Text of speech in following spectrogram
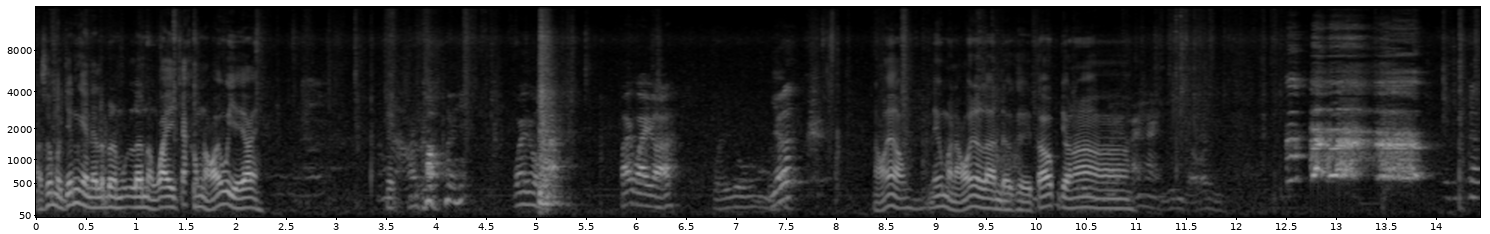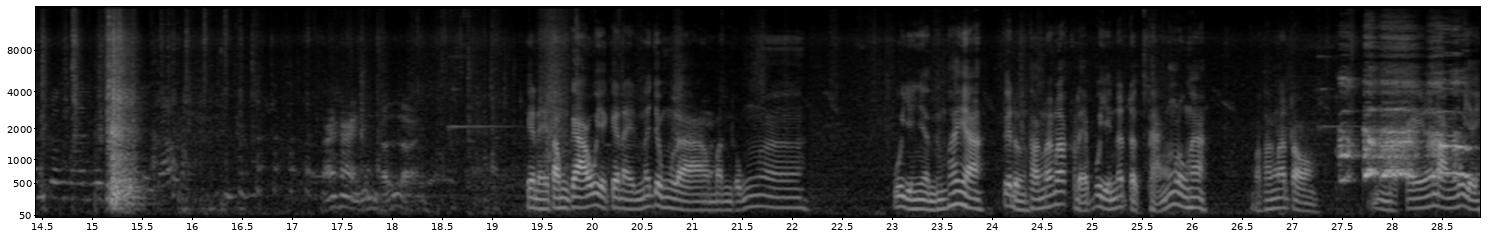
mã số 19 cây này lên lên bằng quay chắc không nổi quý vị ơi quay rồi hả phải quay rồi hả quay luôn dớt nổi không nếu mà nổi lên được thì tốt cho nó nãy hai cũng thử rồi cây này tông cao vị cây này nói chung là mình cũng ờ, quý vị nhìn cũng thấy ha cái đường thân nó rất đẹp quý vị nó trực thẳng luôn ha mà thân nó tròn mà cây nó nâng quý vị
